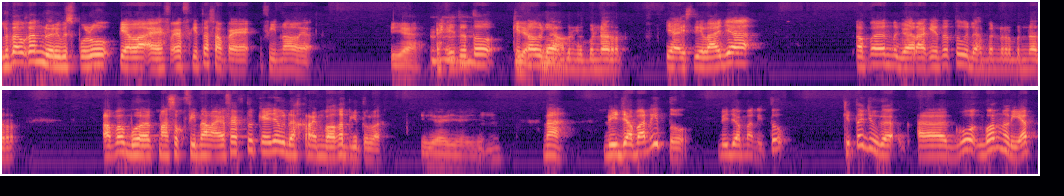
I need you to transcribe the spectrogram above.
Lu tahu kan 2010 Piala AFF kita sampai final ya. Iya. Itu tuh kita Iya, udah bener-bener ya istilahnya apa negara kita tuh udah bener-bener apa buat masuk final AFF tuh kayaknya udah keren banget gitu lah. Iya iya iya. Nah, di zaman itu, di zaman itu kita juga gue gua ngelihat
